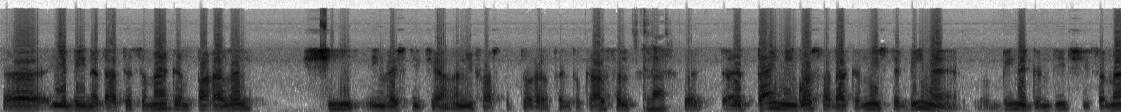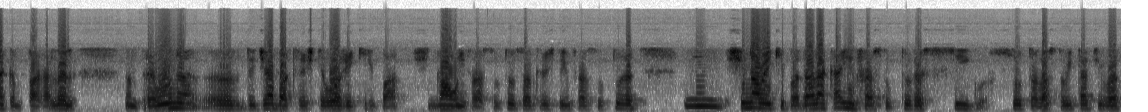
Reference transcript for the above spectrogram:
uh, e bine, dar trebuie să meargă în paralel și investiția în infrastructură, pentru că altfel Clar. Uh, timingul ăsta, dacă nu este bine, bine gândit și să meargă în paralel uh, împreună, uh, degeaba crește ori echipa și nu au infrastructură sau crește infrastructură mm, și nu au echipă. Dar dacă ai infrastructură, sigur, 100%, uitați-vă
